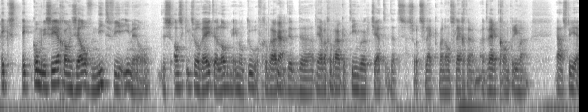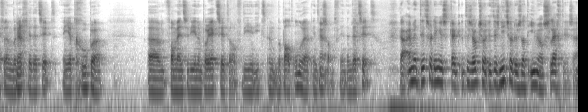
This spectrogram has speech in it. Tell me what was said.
ik, ik communiceer gewoon zelf niet via e-mail. Dus als ik iets wil weten, loop ik naar iemand toe of gebruik Ja. ik de, de, ja, we gebruiken Teamwork Chat, dat is een soort Slack, maar dan slechter. Maar het werkt gewoon prima. Ja, stuur je even een berichtje, that's it. En je hebt groepen ehm, van mensen die in een project zitten of die iets, een bepaald onderwerp interessant vinden. En that's it. Ja, en met dit soort dingen is het, kijk, het is ook zo, het is niet zo dus dat e-mail slecht is. Hè?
